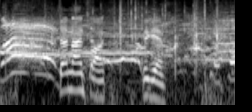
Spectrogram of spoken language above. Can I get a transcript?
Fun. 10-9 Funk. Good game.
